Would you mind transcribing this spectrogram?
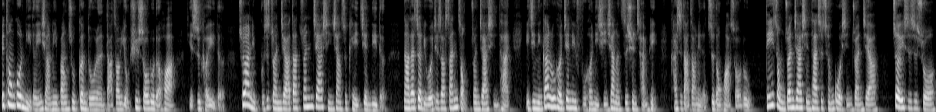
并通过你的影响力帮助更多人打造永续收入的话，也是可以的。虽然你不是专家，但专家形象是可以建立的。那在这里我会介绍三种专家形态，以及你该如何建立符合你形象的资讯产品，开始打造你的自动化收入。第一种专家形态是成果型专家，这意思是说，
